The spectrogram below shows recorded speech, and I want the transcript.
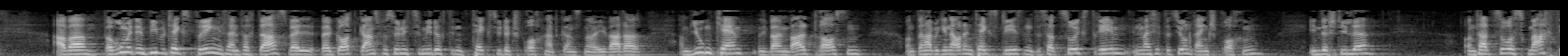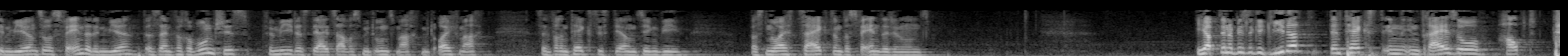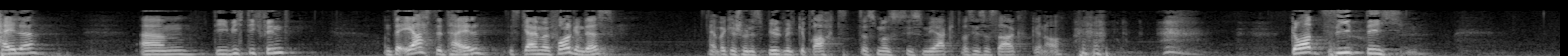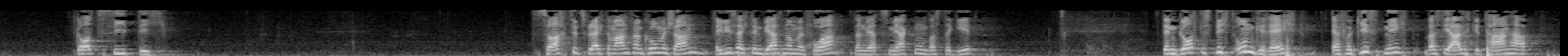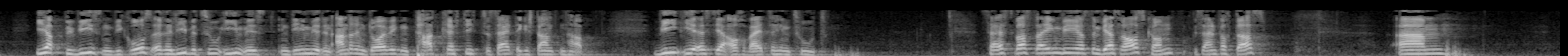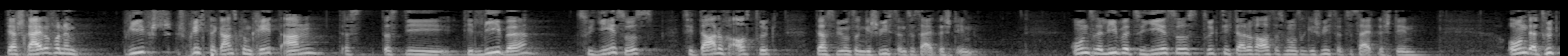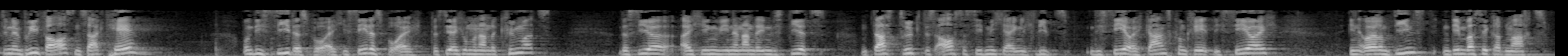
Aber warum ich den Bibeltext bringe, ist einfach das, weil, weil Gott ganz persönlich zu mir durch den Text wieder gesprochen hat, ganz neu. Ich war da am Jugendcamp ich war im Wald draußen und dann habe ich genau den Text gelesen. Das hat so extrem in meine Situation reingesprochen, in der Stille und hat sowas gemacht in mir und sowas verändert in mir, dass es einfach ein Wunsch ist für mich, dass der jetzt auch was mit uns macht, mit euch macht. Dass es einfach ein Text ist, der uns irgendwie was Neues zeigt und was verändert in uns. Ich habe den ein bisschen gegliedert, den Text, in, in drei so Hauptteile, ähm, die ich wichtig finde. Und der erste Teil ist gleich mal folgendes. Ich habe euch ein schönes Bild mitgebracht, dass man sich merkt, was ich so sage. Genau. Gott sieht dich. Gott sieht dich. Das macht jetzt vielleicht am Anfang komisch an. Ich lese euch den Vers nochmal vor, dann werdet ihr merken, was da geht. Denn Gott ist nicht ungerecht. Er vergisst nicht, was ihr alles getan habt. Ihr habt bewiesen, wie groß eure Liebe zu ihm ist, indem ihr den anderen Gläubigen tatkräftig zur Seite gestanden habt. Wie ihr es ja auch weiterhin tut. Das heißt, was da irgendwie aus dem Vers rauskommt, ist einfach das. Ähm, der Schreiber von dem Brief spricht da ganz konkret an, dass, dass die, die Liebe zu Jesus sich dadurch ausdrückt, dass wir unseren Geschwistern zur Seite stehen. Unsere Liebe zu Jesus drückt sich dadurch aus, dass wir unsere Geschwister zur Seite stehen. Und er drückt in den Brief aus und sagt, hey, und ich sehe das bei euch, ich sehe das bei euch, dass ihr euch umeinander kümmert, dass ihr euch irgendwie ineinander investiert. Und das drückt es aus, dass ihr mich eigentlich liebt. Und ich sehe euch ganz konkret, ich sehe euch in eurem Dienst, in dem, was ihr gerade macht.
